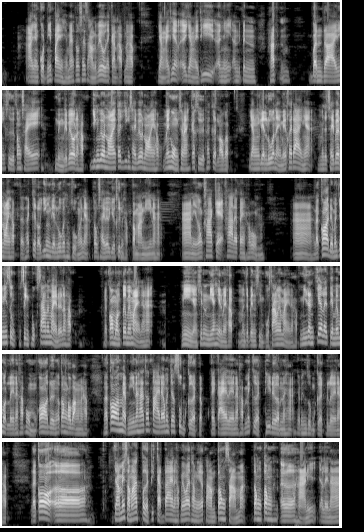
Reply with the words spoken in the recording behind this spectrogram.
อ่าอย่างกดนี้ไปเห็นไหมต้องใช้สามเลเวลในการอัพนะครับ อย่างไอเทมเอ้ยอย่างไอที่อันนี้อันนี้เป็นฮัตบันไดนี่คือต้องใช้หนึ่งเลเวลนะครับ ยิ่งเลเวลน้อยก็ยิ่งใช้เลเวลน้อยครับ ไม่งงใช่ไหมก็คือถ้าเกิดเราแบบยังเรียนรู้อันไหนไม่ค่อยได้เงี้ย มันจะใช้เลเวลน้อยครับ แต่ถ้าเกิดเรายิ่งเรียนรู้ไปสูงๆแล้วเนี่ย ต้องใช้เลเวลเยอะขึ้นครับ ประมาณนี้นะฮะ อ่า นี่ต้องฆ่าแกะฆ่าอะไรไปครับผม อ่า แล้วก็เดี๋ยวมันจะมีสิ่งสิ่งปลูกสร้างใหม่ๆด้วยนะครับ แล้วก็มอนเตอร์ใหม่ๆนะฮะ นี่อย่างเช่นอันนี้เห็นไหมครับ มันจะเป็นสิ่งปลูกสร้างใหม่ๆนะครับ มีดันเจี้ยนอะไรเต็มไปหมดเลยนะครับผมก็เดินก็ต้องระวังนะครับ แล้วก็แมปนี้นะฮะถ้าตายแล้วมันจะสุ่มเกิดแบบไกลๆเลยนะครับ ไม่เกิดที่เดิมนะฮะจะเป็นสุ่มเกิดไปเลยนะครับ แล้วก็เอ่อจะไม่สามารถเปิดพิกัดได้นะครับ ไม่ว่าทำไงก็ตามต้องสามารถต้องต้องเอ่อหานี้อะไรนะ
